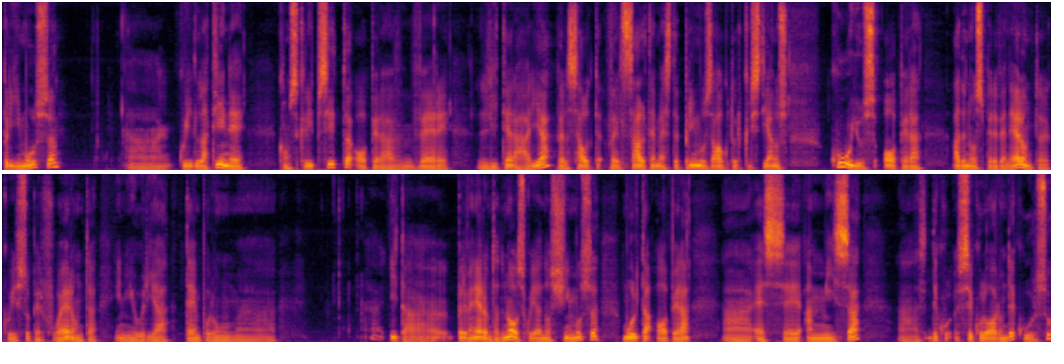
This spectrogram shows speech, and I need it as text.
primus, uh, qui latine conscripsit opera vere literaria, vel, salt, vel saltem est primus auctor Christianus cuius opera ad nos pervenerunt, qui superfuerunt in iuria temporum uh, ita pervenerunt ad nos, qui ad nos scimus, multa opera uh, esse ammissa, uh, de seculorum decursu,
